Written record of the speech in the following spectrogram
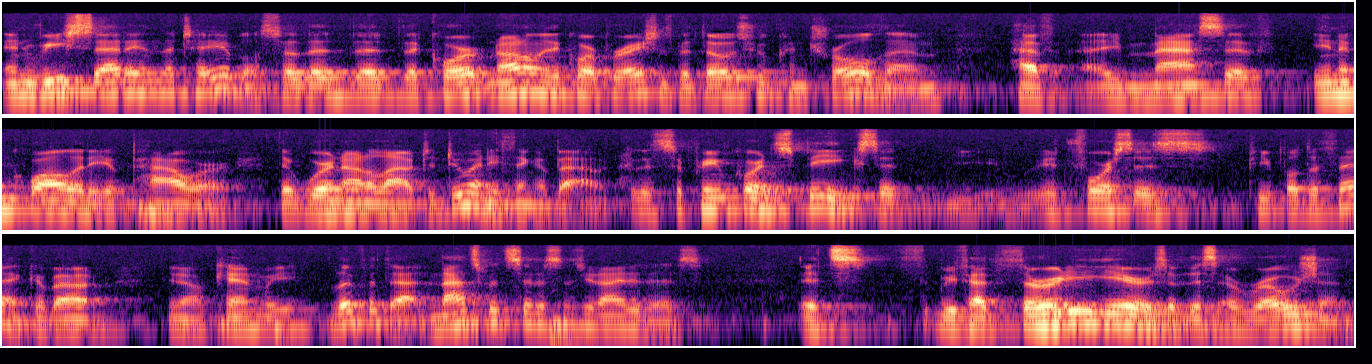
and resetting the table so that the, the cor- not only the corporations but those who control them have a massive inequality of power that we're not allowed to do anything about. The Supreme Court speaks, it, it forces people to think about, you know, can we live with that? And that's what Citizens United is. It's, we've had 30 years of this erosion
